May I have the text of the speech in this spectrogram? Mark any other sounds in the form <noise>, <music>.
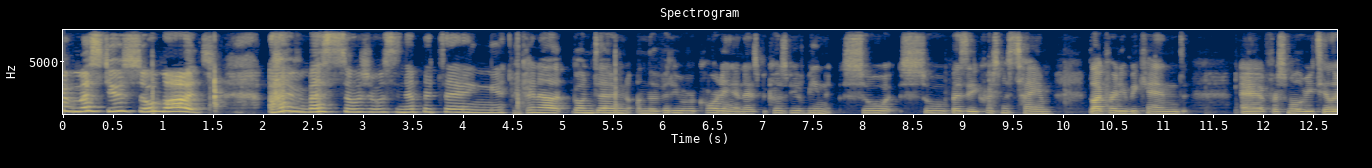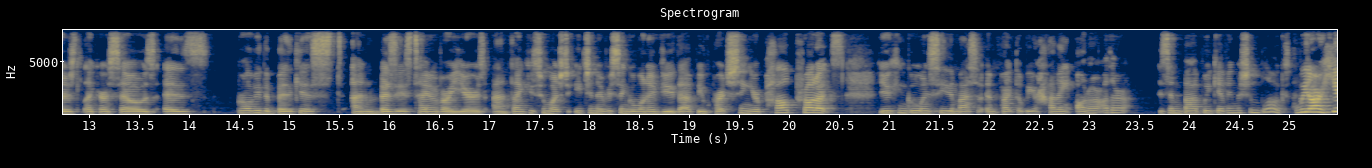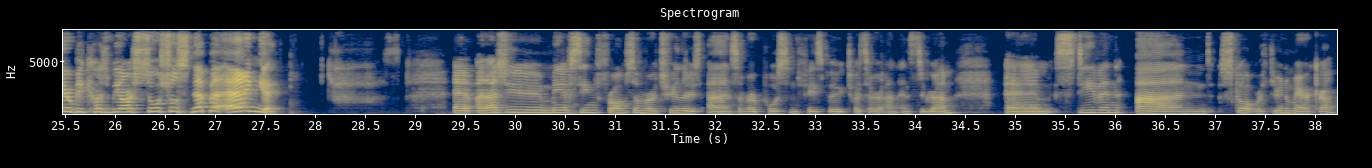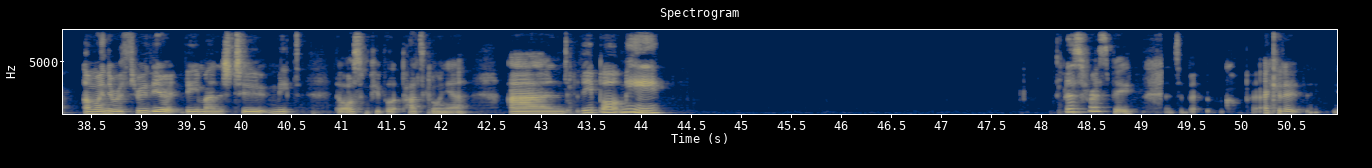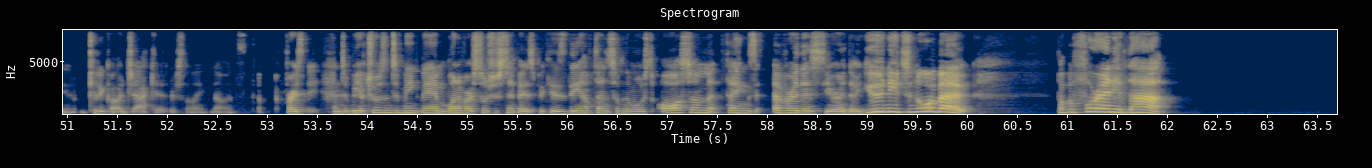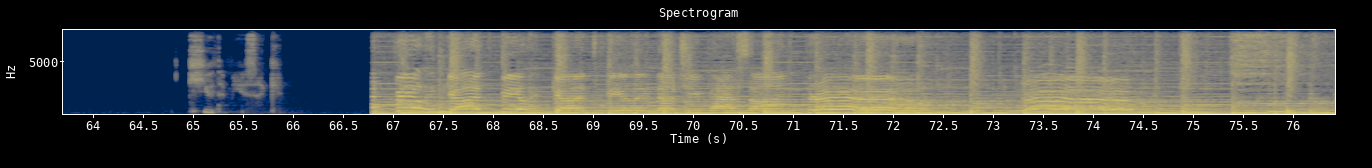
I've missed you so much. I've missed social snippeting. We've kind of gone down on the video recording, and it's because we have been so, so busy. Christmas time, Black Friday weekend uh, for small retailers like ourselves is probably the biggest and busiest time of our years. And thank you so much to each and every single one of you that have been purchasing your PAL products. You can go and see the massive impact that we are having on our other Zimbabwe Giving Mission blogs. We are here because we are social snippeting! Um, and as you may have seen from some of our trailers and some of our posts on Facebook, Twitter, and Instagram, um, Stephen and Scott were through in America, and when they were through there, they managed to meet the awesome people at Patagonia, and they bought me this frisbee. It's a bit of a. I could have, you know, could have got a jacket or something. No, it's frisbee. And we have chosen to make them one of our social snippets because they have done some of the most awesome things ever this year that you need to know about. But before any of that, cue the music. Feeling good, feeling good, feeling that you pass on through. Through.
